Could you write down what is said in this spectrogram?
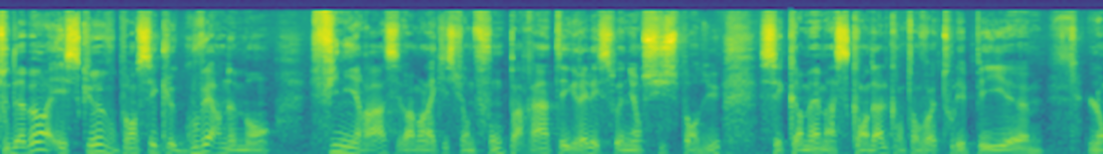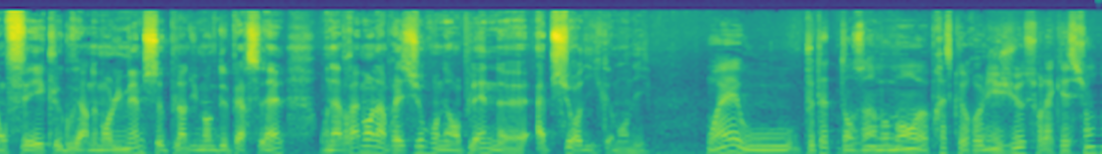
Tout d'abord, est-ce que vous pensez que le gouvernement finira, c'est vraiment la question de fond, par réintégrer les soignants suspendus? C'est quand même un scandale quand on voit que tous les pays l'ont fait, que le gouvernement lui-même se plaint du manque de personnel. On a vraiment l'impression qu'on est en pleine absurdie, comme on dit. Ouais, ou peut-être dans un moment presque religieux sur la question,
